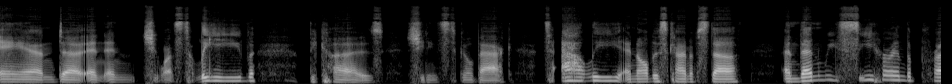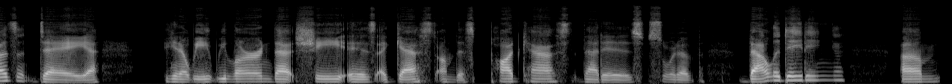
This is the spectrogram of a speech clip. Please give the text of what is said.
and uh, and and she wants to leave because she needs to go back to Ally and all this kind of stuff. And then we see her in the present day. You know, we, we learn that she is a guest on this podcast that is sort of validating um,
